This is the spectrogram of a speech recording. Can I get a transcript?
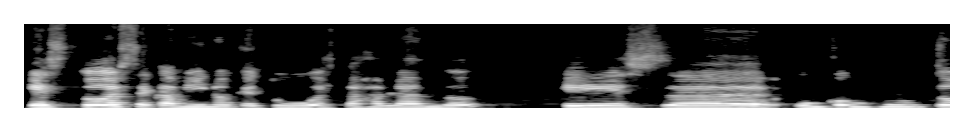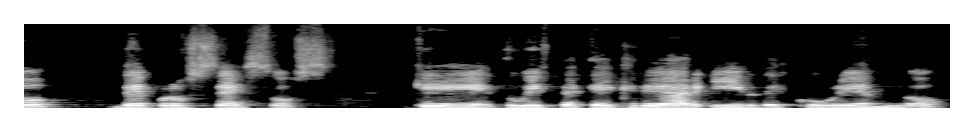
es todo ese camino que tú estás hablando, es eh, un conjunto de procesos que tuviste que crear, ir descubriendo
